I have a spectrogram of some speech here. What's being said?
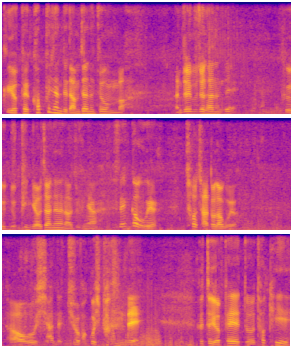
그 옆에 커플이었는데 남자는 좀 막 안절부절 하는데 그 눕힌 여자는 아주 그냥 쌩까고 그냥 쳐 자더라고요. 아우 씨한대 쥐어 받고 싶었는데 그또 옆에 또 터키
